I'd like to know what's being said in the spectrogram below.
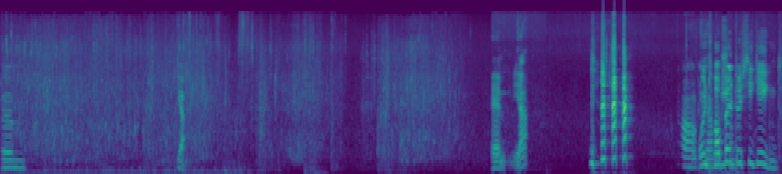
Ähm. Ja. Ähm, ja. Ah, okay, Und hoppelt durch die Gegend.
